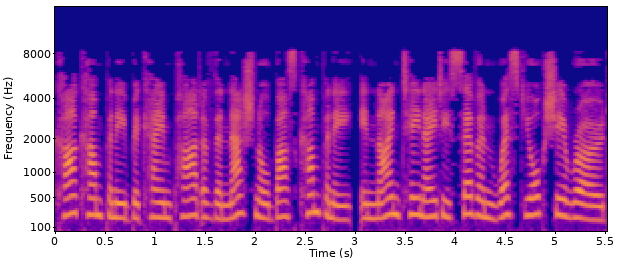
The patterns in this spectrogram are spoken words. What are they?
Car Company became part of the National Bus Company. In 1987 West Yorkshire Road,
